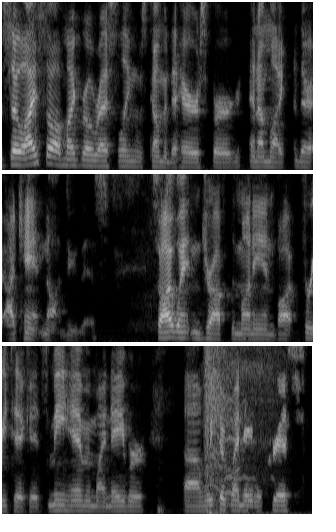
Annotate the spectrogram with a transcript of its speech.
So I saw micro wrestling was coming to Harrisburg, and I'm like, there, I can't not do this. So I went and dropped the money and bought three tickets. Me, him, and my neighbor. Um, we took my neighbor Chris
